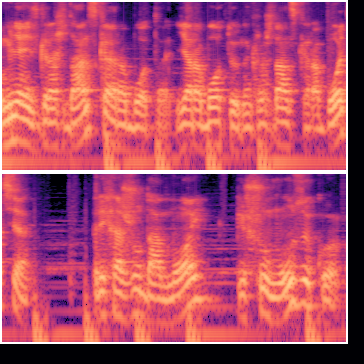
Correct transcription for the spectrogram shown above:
у меня есть гражданская работа, я работаю на гражданской работе, прихожу домой, пишу музыку,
